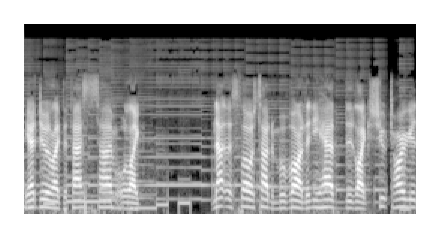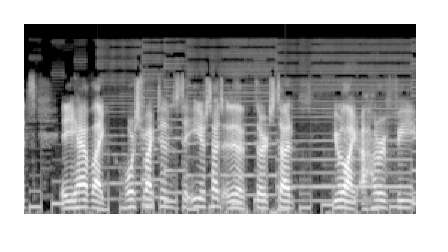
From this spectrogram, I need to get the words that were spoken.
You had to do it like the fastest time or like not the slowest time to move on. Then you have the like shoot targets, and you have like horse rectums to either side, and then the third stunt, you were like 100 feet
